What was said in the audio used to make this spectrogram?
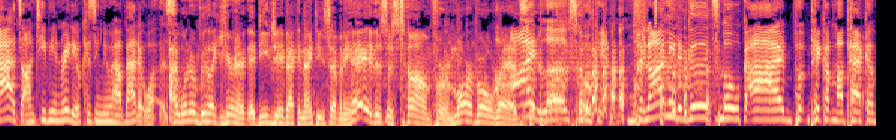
ads on TV and radio because he knew how bad it was. I wonder if it'd be like hearing a, a DJ back in 1970. Hey, this is Tom for Marlboro Reds. I love smoking. when I need a good smoke, I put, pick up my pack of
